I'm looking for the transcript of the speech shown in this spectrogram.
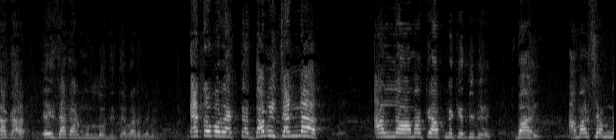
জায়গা, এই জায়গার মূল্য দিতে পারবে না। এত বড় একটা দামি জান্নাত! আল্লাহ আমাকে আপনাকে দিবে। ভাই, আমার সামনে,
